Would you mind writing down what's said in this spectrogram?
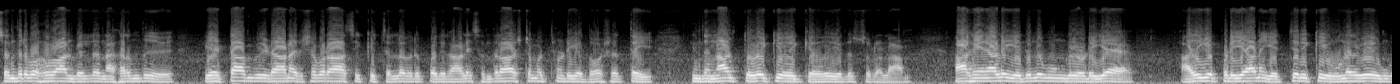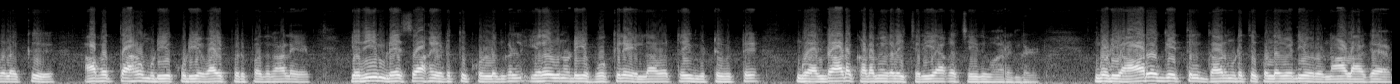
சந்திர பகவான் வெல்ல நகர்ந்து எட்டாம் வீடான ரிஷபராசிக்கு செல்லவிருப்பதினாலே சந்திராஷ்டமத்தினுடைய தோஷத்தை இந்த நாள் துவக்கி வைக்கிறது என்று சொல்லலாம். ஆகையினாலே எதிலும் உங்களுடைய அதிகப்படியான எச்சரிக்கை உணர்வே உங்களுக்கு ஆபத்தாக முடியக்கூடிய வாய்ப்பு இருப்பதனாலே எதையும் லேசாக எடுத்துக்கொள்ளுங்கள் இறைவனுடைய போக்கிலே எல்லாவற்றையும் விட்டுவிட்டு உங்கள் அன்றாட கடமைகளை சரியாக செய்து வாருங்கள். உங்களுடைய ஆரோக்கியத்தில் கவனம் எடுத்துக்கொள்ள வேண்டிய ஒரு நாளாக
